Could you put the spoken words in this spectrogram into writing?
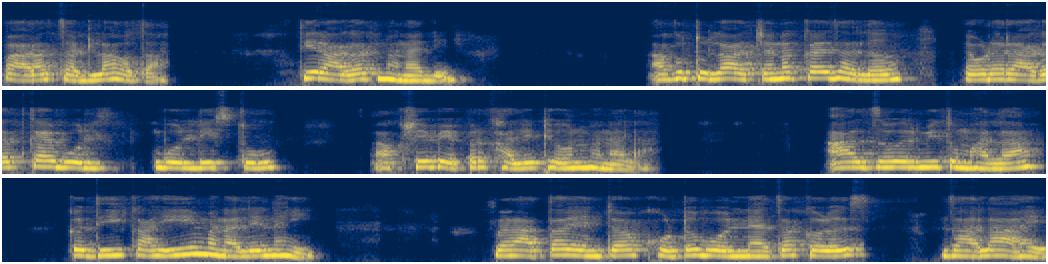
पारा चढला होता. ती रागात म्हणाली अगं तुला अचानक काय झालं? एवढ्या रागात काय बोल बोललीस तू? अक्षय पेपर खाली ठेवून म्हणाला आजवर मी तुम्हाला कधी काहीही म्हणाले नाही पण आता यांच्या खोटं बोलण्याचा कळस झाला आहे.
